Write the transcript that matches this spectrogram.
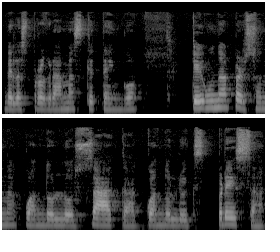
de los programas que tengo, que una persona cuando lo saca, cuando lo expresa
